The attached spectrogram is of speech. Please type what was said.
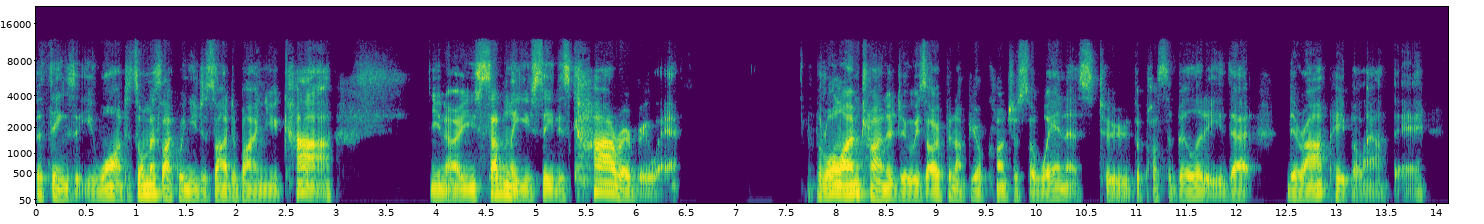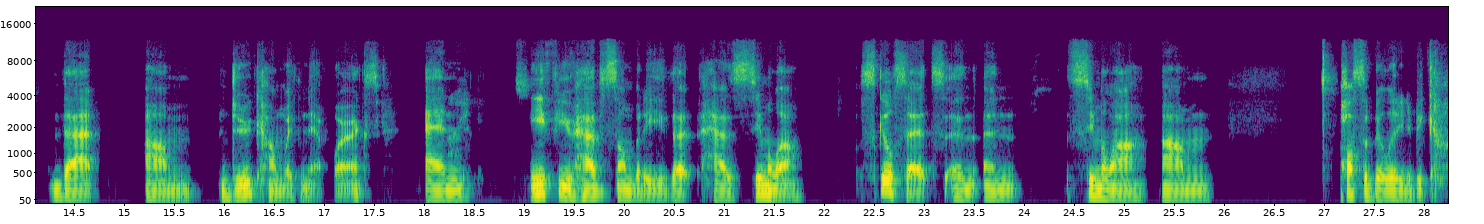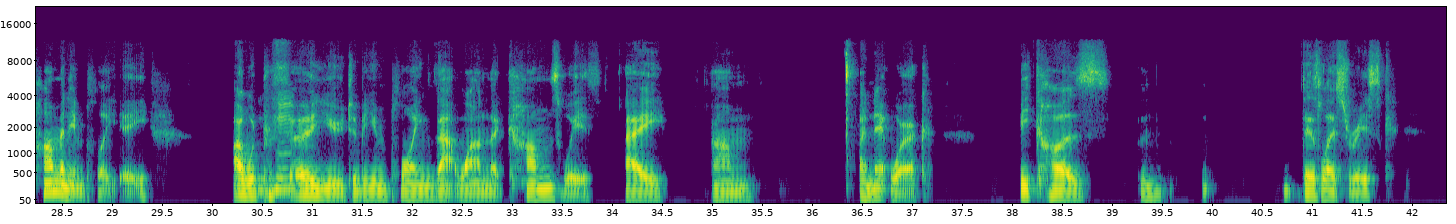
the things that you want. It's almost like when you decide to buy a new car, you know, you suddenly you see this car everywhere but all I'm trying to do is open up your conscious awareness to the possibility that there are people out there that um, do come with networks. And if you have somebody that has similar skill sets and, and similar um, possibility to become an employee, I would mm-hmm. prefer you to be employing that one that comes with a um, a network because there's less risk.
